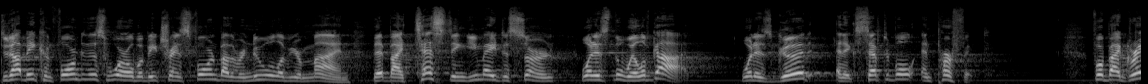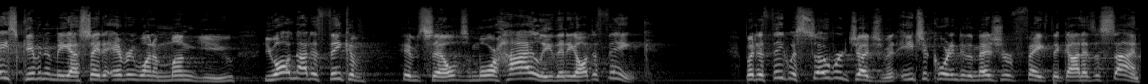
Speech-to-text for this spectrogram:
Do not be conformed to this world, but be transformed by the renewal of your mind, that by testing you may discern what is the will of God, what is good and acceptable and perfect. For by grace given to me, I say to everyone among you, you ought not to think of themselves more highly than he ought to think, but to think with sober judgment, each according to the measure of faith that God has assigned.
